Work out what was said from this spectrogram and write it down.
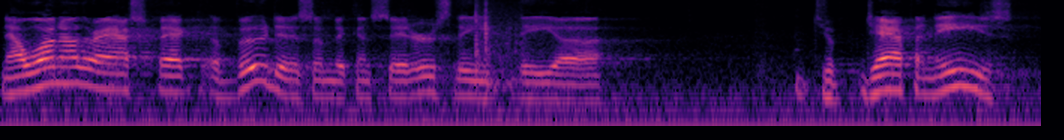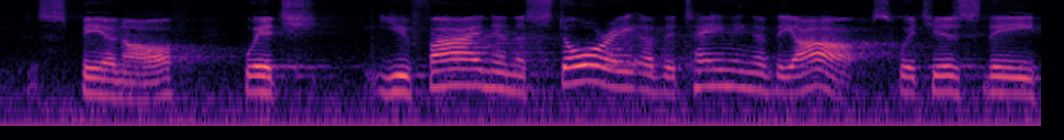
Now, one other aspect of Buddhism to consider is the, the uh, Japanese spin off, which you find in the story of the taming of the ox, which is the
